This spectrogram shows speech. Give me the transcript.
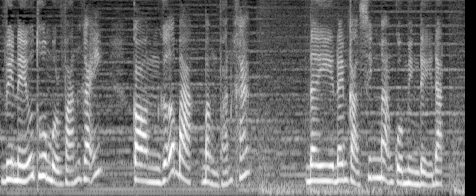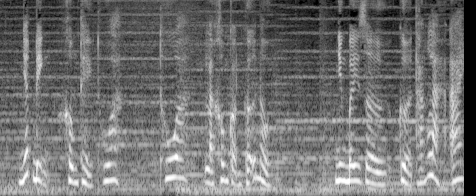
Vì nếu thua một ván gãy, Còn gỡ bạc bằng ván khác. Đây đem cả sinh mạng của mình để đặt. Nhất định không thể thua. Thua là không còn gỡ nổi. Nhưng bây giờ cửa thắng là ai?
